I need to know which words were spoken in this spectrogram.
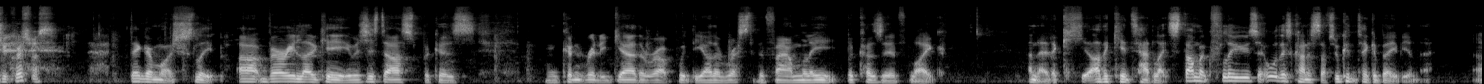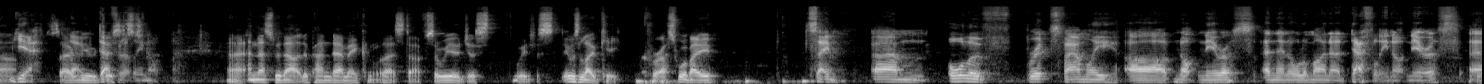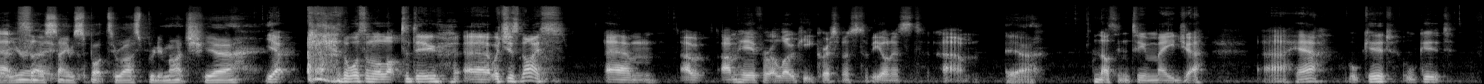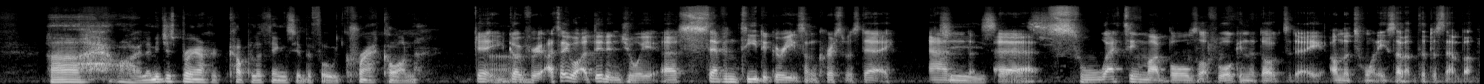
was your Christmas? Didn't get much sleep. Uh, very low key. It was just us because we couldn't really gather up with the other rest of the family because of like, I don't know, the other kids had like stomach flus, all this kind of stuff. So we couldn't take a baby in there. Um, Yeah, So no, we were definitely just, not. uh, and that's without the pandemic and all that stuff. So we were just, we were just, it was low key for us. What about you? Same. Um, all of Brit's family are not near us, and then all of mine are definitely not near us. Yeah, Uh, you're in so- the same spot to us, pretty much. Yeah. Yep, there wasn't a lot to do, uh, which is nice. Um, I, I'm here for a low key Christmas, to be honest. Um, Yeah. nothing too major. Uh, yeah, all good, all good. Uh, all right, let me just bring up a couple of things here before we crack on. Yeah, you go Um, for it. I tell you what, I did enjoy uh, 70 degrees on Christmas Day and uh, sweating my balls off walking the dog today on the 27th of December.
